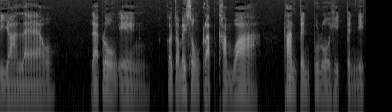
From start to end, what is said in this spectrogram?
ฏิญาณแล้ว และพระองค์เองก็จะไม่ทรงกลับคำว่า ท่านเป็นปุโรหิตเป็นนิด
